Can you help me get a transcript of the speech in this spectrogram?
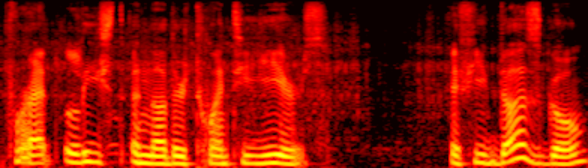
for at least another 20 years. If he does go,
